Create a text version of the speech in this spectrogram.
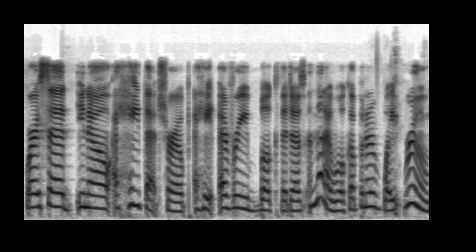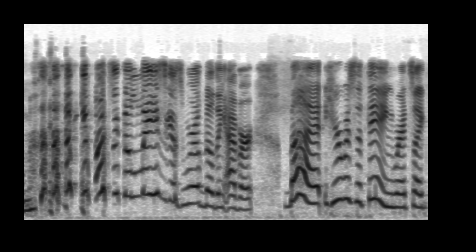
where I said, you know, I hate that trope. I hate every book that does. And then I woke up in a white room. you know, it's like the laziest world building ever. But here was the thing where it's like.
